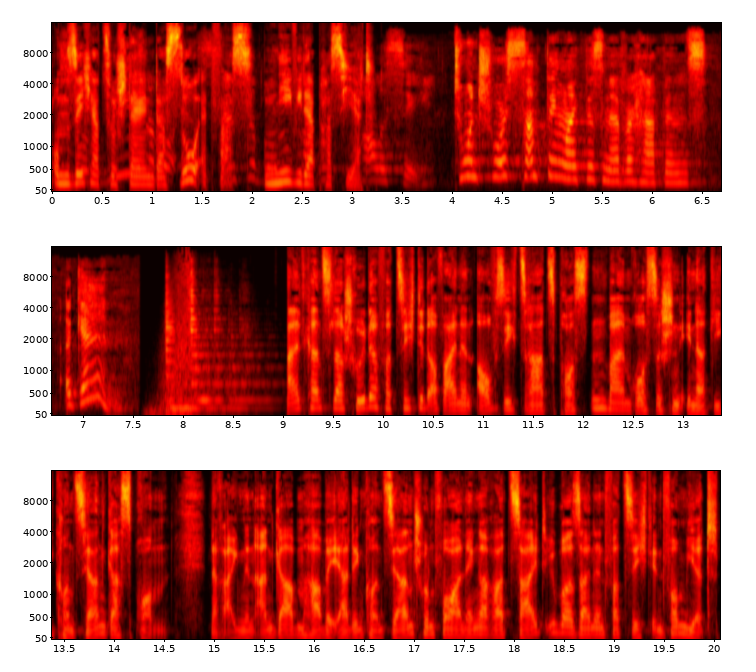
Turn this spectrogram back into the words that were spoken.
um sicherzustellen, dass so etwas nie wieder passiert. Altkanzler Schröder verzichtet auf einen Aufsichtsratsposten beim russischen Energiekonzern Gazprom. Nach eigenen Angaben habe er den Konzern schon vor längerer Zeit über seinen Verzicht informiert.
